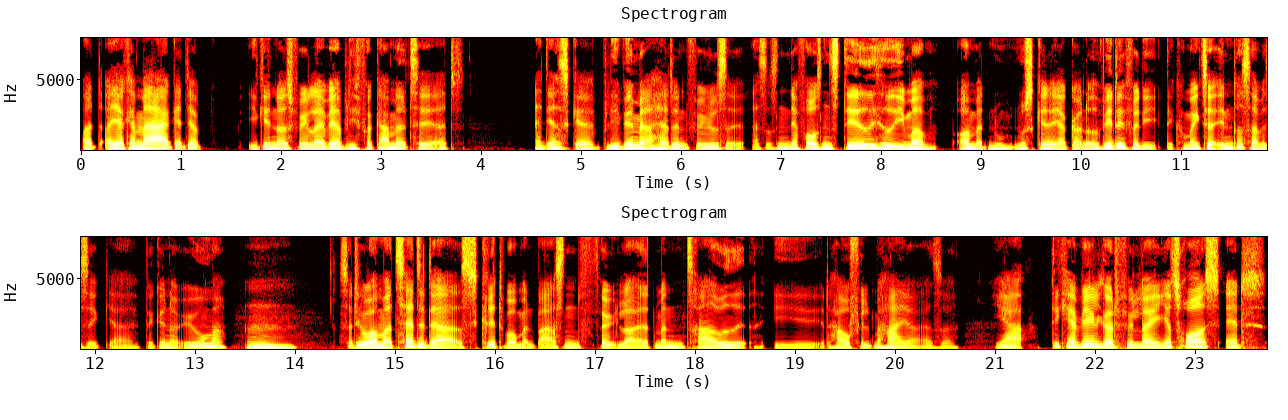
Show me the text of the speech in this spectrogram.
Og, og jeg kan mærke, at jeg igen også føler, at jeg er ved at blive for gammel til, at, at jeg skal blive ved med at have den følelse. Altså sådan, jeg får sådan en stedighed i mig om, at nu, nu skal jeg gøre noget ved det, fordi det kommer ikke til at ændre sig, hvis ikke jeg begynder at øve mig. Mm. Så det er jo om at tage det der skridt, hvor man bare sådan føler, at man træder ud i et hav fyldt med hajer. Altså. Ja, det kan jeg virkelig godt følge dig i. Jeg tror også, at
